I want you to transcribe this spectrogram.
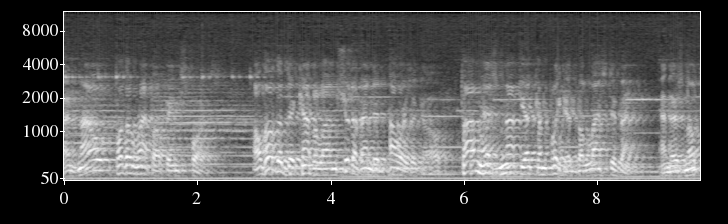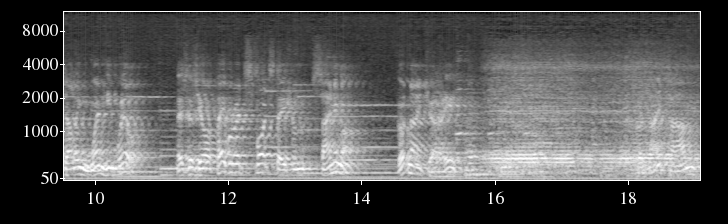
And now for the wrap-up in sports. Although the decathlon should have ended hours ago, Tom has not yet completed the last event, and there's no telling when he will. This is your favorite sports station signing off. Good night, Jerry. Good night, Tom.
